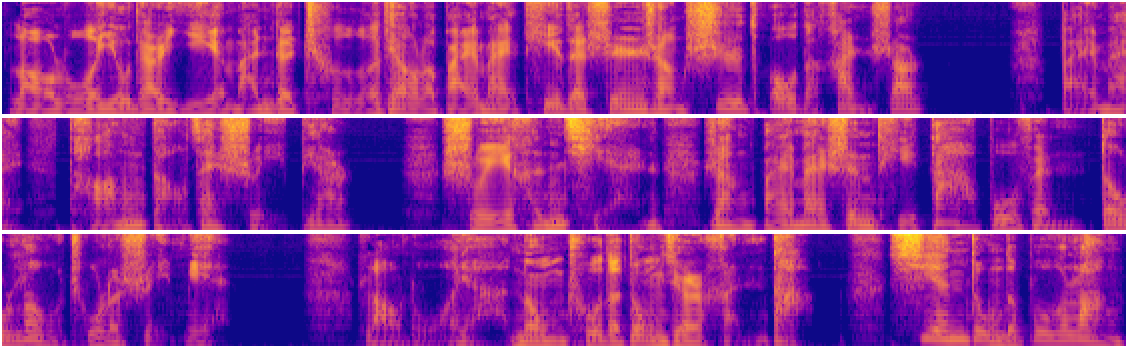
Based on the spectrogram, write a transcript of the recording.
老罗有点野蛮地扯掉了白麦贴在身上湿透的汗衫白麦躺倒在水边水很浅，让白麦身体大部分都露出了水面。老罗呀，弄出的动静很大，掀动的波浪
